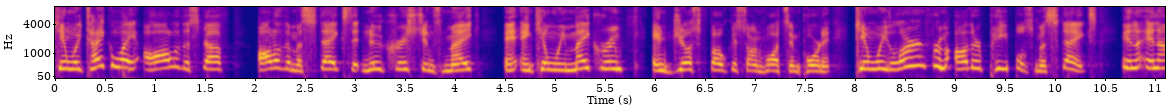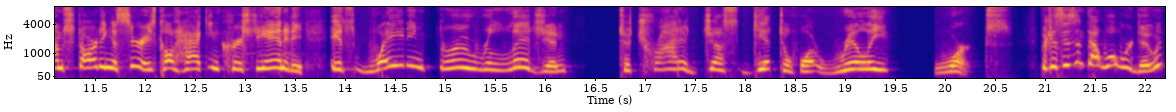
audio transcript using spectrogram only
Can we take away all of the stuff, all of the mistakes that new Christians make, and, and, can we make room and just focus on what's important? Can we learn from other people's mistakes? And, and I'm starting a series called Hacking Christianity. It's wading through religion to try to just get to what really works. Because isn't that what we're doing?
